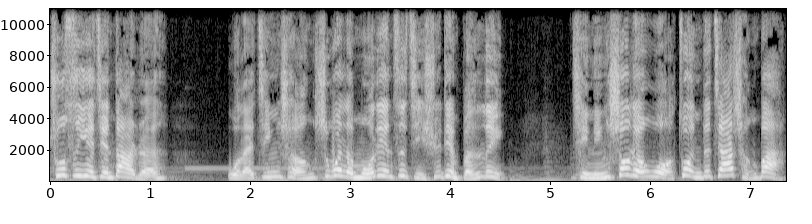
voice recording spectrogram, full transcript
初次夜见大人，我来京城是为了磨练自己，学点本领，请您收留我做您的家臣吧。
